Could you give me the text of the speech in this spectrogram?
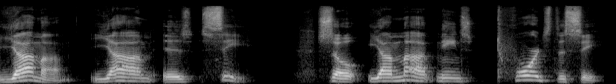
Yama, Yam is sea. So Yama means towards the sea.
